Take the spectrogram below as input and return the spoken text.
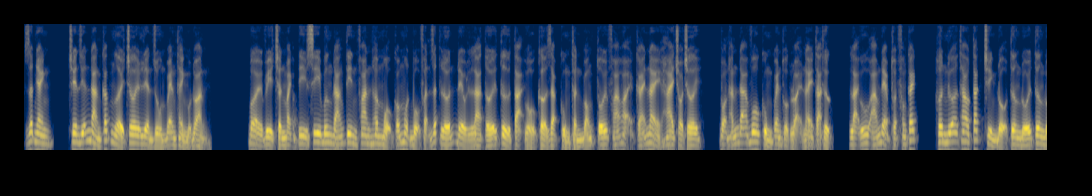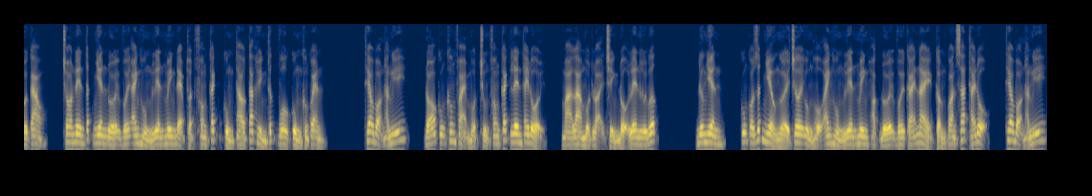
Rất nhanh trên diễn đàn các người chơi liền dùm ben thành một đoàn. Bởi vì trần mạch dc bưng đáng tin f a n hâm mộ có một bộ phận rất lớn đều là tới từ tại ổ cờ dạp cùng thần bóng tối phá hoại cái này hai trò chơi, bọn hắn đã vô cùng quen thuộc loại này tạ thực, lại ưu ám đẹp thuật phong cách, hơn nữa thao tác trình độ tương đối tương đối cao, cho nên tất nhiên đối với anh hùng liên minh đẹp thuật phong cách cùng thao tác hình thức vô cùng không quen. Theo bọn hắn nghĩ, đó cũng không phải một chủng phong cách lên thay đổi, mà là một loại trình độ lên lui bước. Đương nhiên, cũng có rất nhiều người chơi ủng hộ anh hùng liên minh hoặc đối với cái này cầm quan sát thái độ, theo bọn hắn nghĩ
